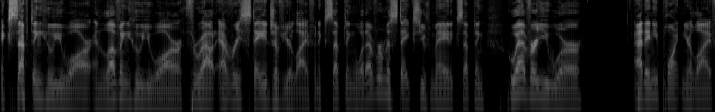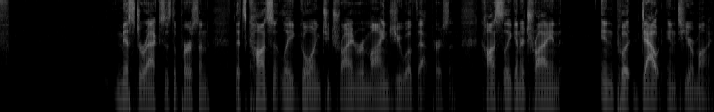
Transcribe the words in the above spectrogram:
accepting who you are and loving who you are throughout every stage of your life and accepting whatever mistakes you've made, accepting whoever you were at any point in your life, Mr. X is the person that's constantly going to try and remind you of that person, constantly going to try and input doubt into your mind.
